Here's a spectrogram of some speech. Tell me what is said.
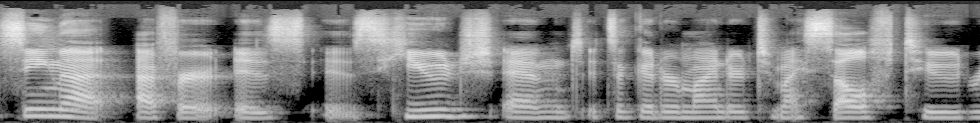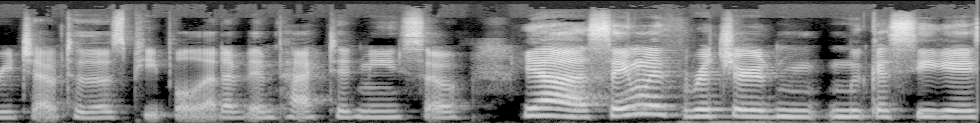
seeing that effort is is huge and it's a good reminder to myself to reach out to those people that have impacted me. So yeah, same with Richard Mukasige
